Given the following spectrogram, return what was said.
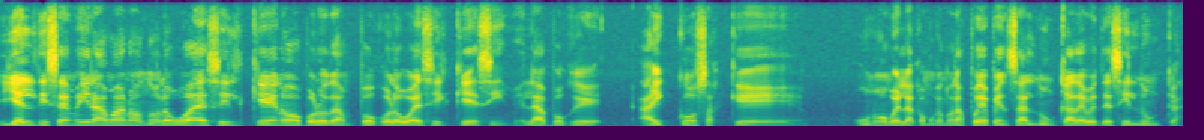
Y él dice, mira, mano, no le voy a decir que no, pero tampoco le voy a decir que sí, ¿verdad? Porque hay cosas que uno, ¿verdad? Como que no las puede pensar, nunca debes decir nunca.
